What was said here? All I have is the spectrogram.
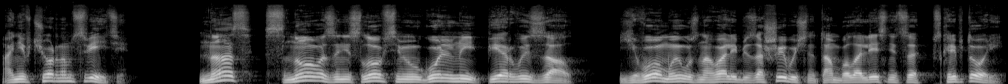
а не в черном цвете. Нас снова занесло в семиугольный первый зал. Его мы узнавали безошибочно, там была лестница в скрипторий.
